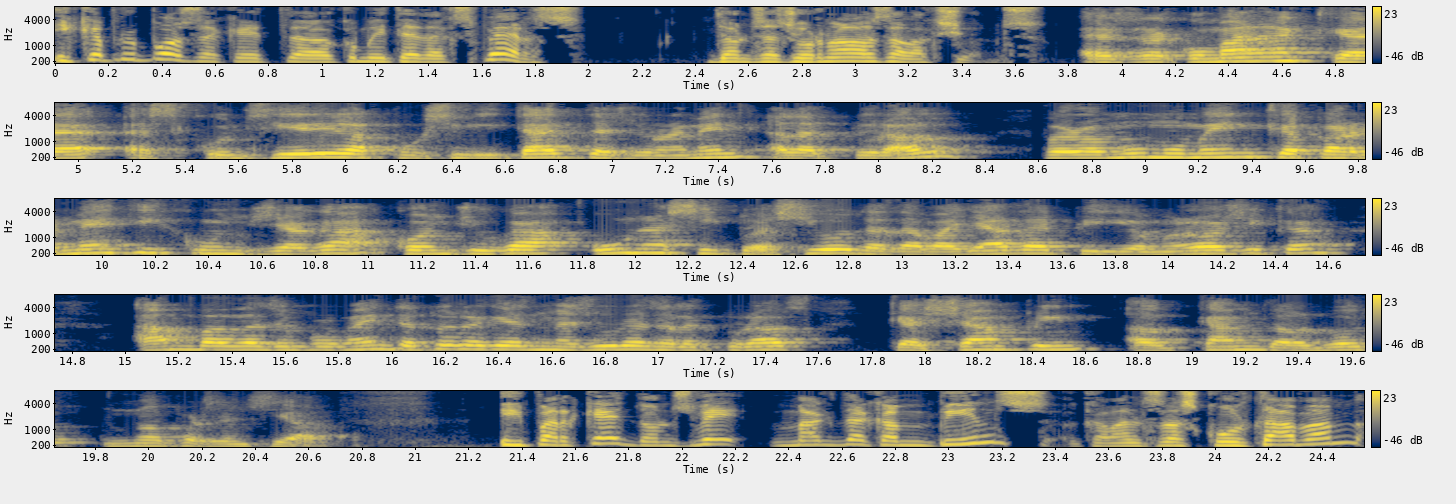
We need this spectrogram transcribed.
I què proposa aquest eh, comitè d'experts? Doncs, ajornar les eleccions. Es recomana que es consideri la possibilitat d'ajornament electoral però en un moment que permeti conjugar, conjugar una situació de davallada epidemiològica amb el desenvolupament de totes aquelles mesures electorals que eixamplin el camp del vot no presencial. I per què? Doncs bé, Magda Campins, que abans l'escoltàvem,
